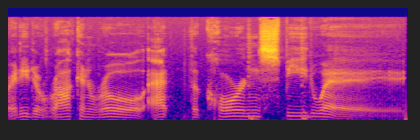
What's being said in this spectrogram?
ready to rock and roll at the Corn Speedway.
